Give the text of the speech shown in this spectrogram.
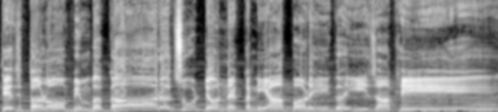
તેજ તણો બિંબકાર છૂટ્યો ને કન્યા પડી ગઈ ઝાંખી.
